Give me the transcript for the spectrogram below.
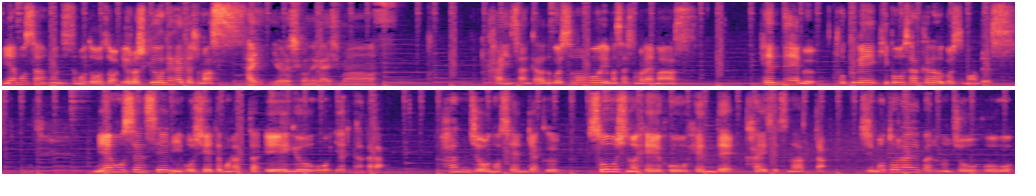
宮本さん本日もどうぞよろしくお願いいたします。はいよろしくお願いします。会員さんからのご質問を読まさせてもらいます。ペンネーム特命希望さんからのご質問です。宮本先生に教えてもらった営業をやりながら繁盛の戦略創始の兵法編で解説のあった地元ライバルの情報を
